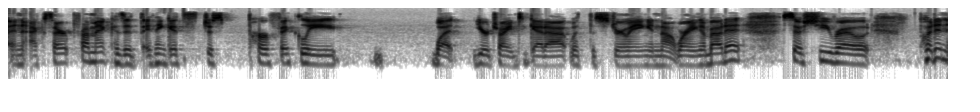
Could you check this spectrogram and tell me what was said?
an excerpt from it because I think it's just perfectly what you're trying to get at with the strewing and not worrying about it. So she wrote, Put an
